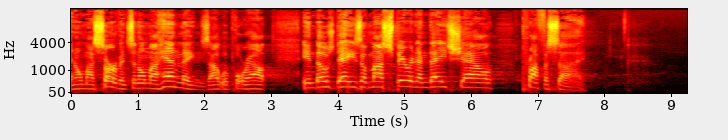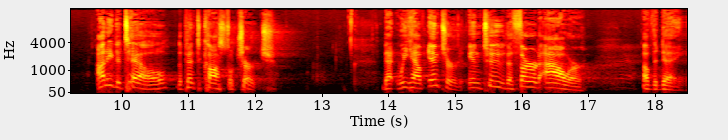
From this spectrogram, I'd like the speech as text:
And on my servants and on my handmaidens I will pour out in those days of my spirit, and they shall prophesy. I need to tell the Pentecostal church that we have entered into the third hour of the day.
